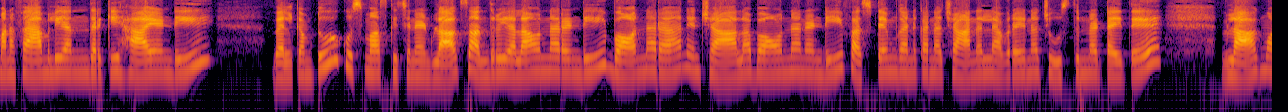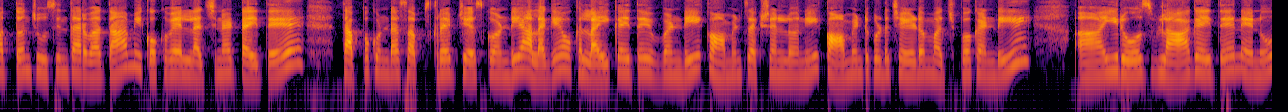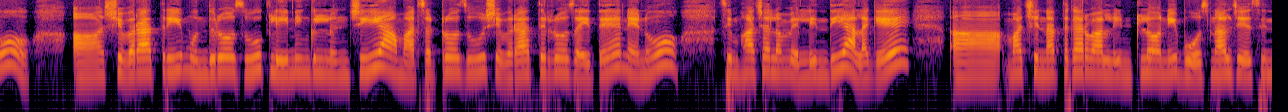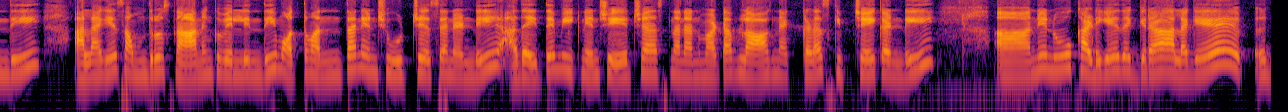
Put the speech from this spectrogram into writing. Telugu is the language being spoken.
మన ఫ్యామిలీ అందరికీ హాయ్ అండి. Welcome to కుస్మాస్ kitchen and blogs. అందరూ ఎలా ఉన్నారండి? బాగున్నారా? నేను చాలా బాగున్నానండి. ఫస్ట్ టైం కనుక నా ఛానల్ని ఎవరైనా చూస్తున్నట్టయితే వ్లాగ్ మొత్తం చూసిన తర్వాత మీకు ఒకవేళ నచ్చినట్టయితే తప్పకుండా సబ్స్క్రైబ్ చేసుకోండి. అలాగే ఒక లైక్ అయితే ఇవ్వండి. కామెంట్ సెక్షన్లోని కామెంట్ కూడా చేయడం మర్చిపోకండి. ఈరోజు వ్లాగ్ అయితే నేను శివరాత్రి ముందు రోజు క్లీనింగుల నుంచి ఆ మరుసటి రోజు శివరాత్రి రోజు అయితే నేను సింహాచలం వెళ్ళింది. అలాగే మా చిన్నత్తగారు వాళ్ళ ఇంట్లోని భోజనాలు చేసింది అలాగే సముద్రం స్నానంకి వెళ్ళింది. మొత్తం అంతా నేను షూట్ చేశానండి. అదైతే మీకు నేను షేర్ చేస్తున్నాను అనమాట వ్లాగ్ని ఎక్కడ స్కిప్ చేయకండి. నేను కడిగే దగ్గర అలాగే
